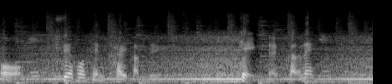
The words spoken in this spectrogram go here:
を規制本線に変えたという経緯みたいですからね。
